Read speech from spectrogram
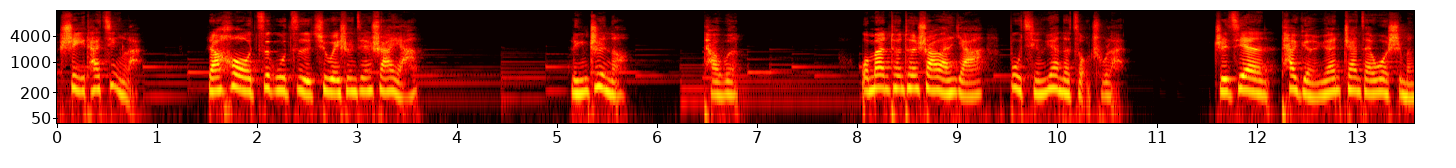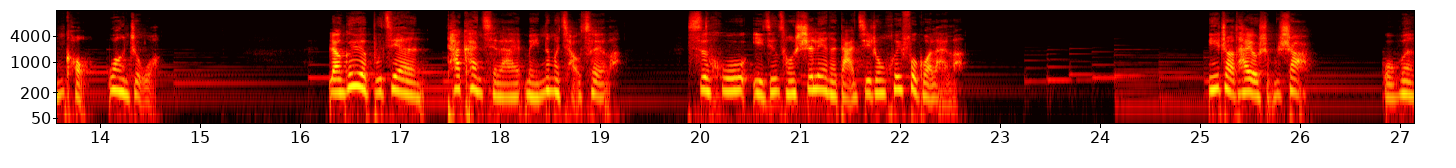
示意他进来，然后自顾自去卫生间刷牙。林志呢？他问。我慢吞吞刷完牙，不情愿地走出来。”只见他远远站在卧室门口望着我。两个月不见，他看起来没那么憔悴了，似乎已经从失恋的打击中恢复过来了。你找他有什么事儿？我问。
